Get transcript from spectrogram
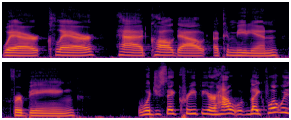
where Claire had called out a comedian for being would you say creepy or how like what was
